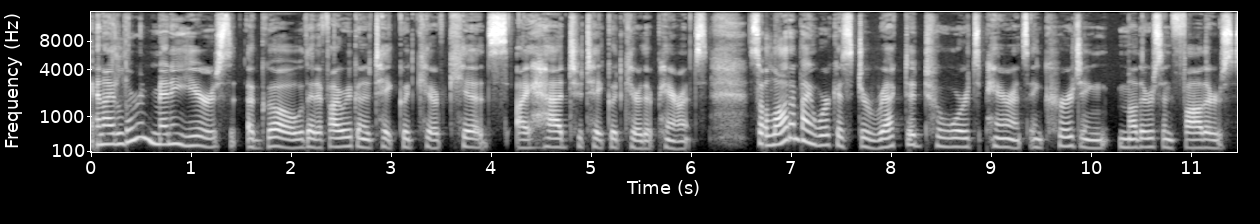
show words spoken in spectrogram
And I learned many years ago that if I were going to take good care of kids, I had to take good care of their parents. So a lot of my work is directed towards parents, encouraging mothers and fathers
